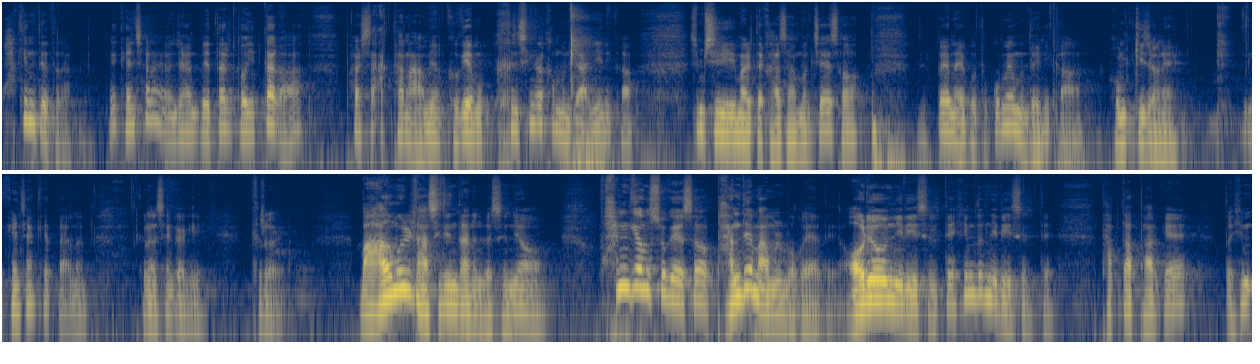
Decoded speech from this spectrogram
확인되더라고요. 괜찮아요. 이제 한 몇 달 더 있다가 팔 싹 다 나면 그게 뭐 큰 심각한 문제 아니니까 심심할 때 가서 한번 째서 빼내고 또 꼬매면 되니까 곰기 전에 괜찮겠다는 그런 생각이 들어요. 마음을 다스린다는 것은요. 환경 속에서 반대 마음을 먹어야 돼요. 어려운 일이 있을 때, 힘든 일이 있을 때, 답답하게 또 힘,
